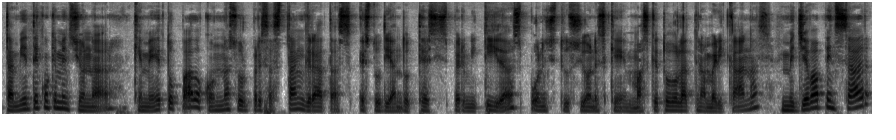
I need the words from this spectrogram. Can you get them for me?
También tengo que mencionar que me he topado con unas sorpresas tan gratas estudiando tesis permitidas por instituciones que, más que todo latinoamericanas, me lleva a pensar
